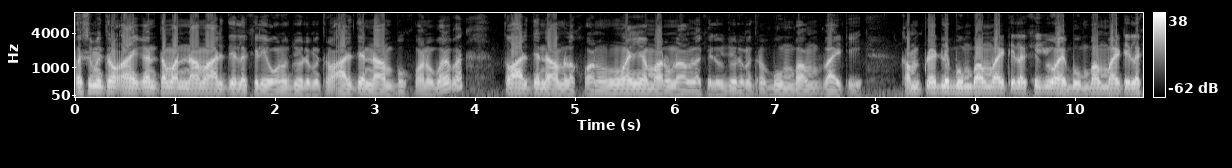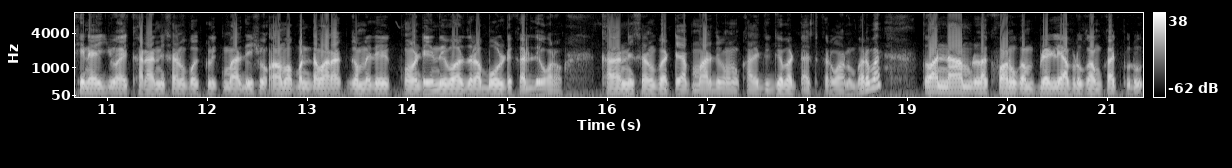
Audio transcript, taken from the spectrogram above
પછી મિત્રો આઈકન તમારું નામ આ રીતે લખી લેવાનું. જોયું મિત્રો, આ રીતે નામ ભૂખવાનું, બરાબર? તો આ રીતે નામ લખવાનું. હું અહીંયા મારું નામ લખી લઉં. જોઈ મિત્રો, બૂમ બામ વાઈટી કમ્પ્લીટલી બૂમ વાયટી લખી જુઓ અહીં બૂમ વાયટી લખીને આવી જુઓ અહીં ખરા નિશાન ઉપર ક્લિક મારી દઈશું. આમાં પણ તમારા ગમે તે ફોન્ટ હિન્દી વર્ડ દ્વારા બોલ્ડ કરી દેવાનો. ખરા નિશાન ઉપર ટેપ મારી દેવાનું, ખાલી જગ્યા પર ટચ કરવાનું, બરાબર? તો આ નામ લખવાનું કમ્પ્લીટલી આપણું કામકાજ પૂરું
